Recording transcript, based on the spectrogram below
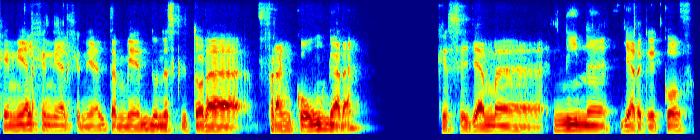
genial, genial, genial también, de una escritora franco-húngara que se llama Nina Yargekov.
